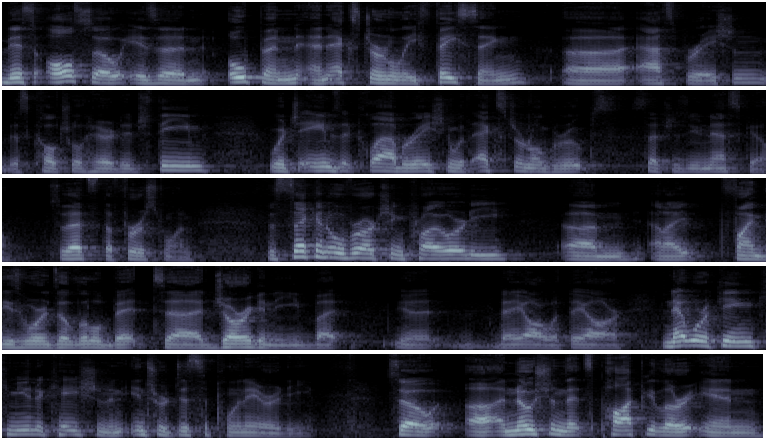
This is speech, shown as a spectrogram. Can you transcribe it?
This also is an open and externally facing uh, aspiration, this cultural heritage theme, which aims at collaboration with external groups such as UNESCO. So that's the first one. The second overarching priority, um, and I find these words a little bit uh, jargony, but you know, they are what they are networking, communication, and interdisciplinarity. So, uh, a notion that's popular in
